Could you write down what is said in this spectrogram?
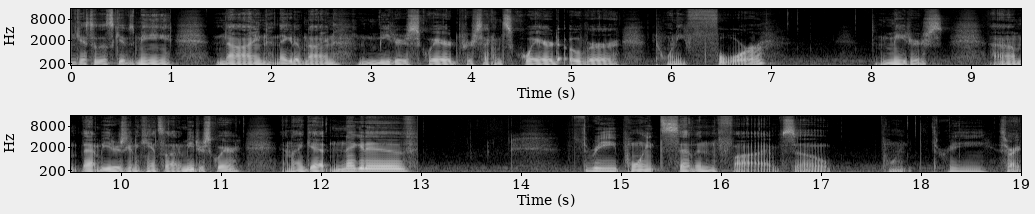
Okay, so this gives me 9, negative 9 meters squared per second squared over 24 meters. Um, that meter is going to cancel out a meter square, and I get negative 3.75. So 0.3, sorry,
